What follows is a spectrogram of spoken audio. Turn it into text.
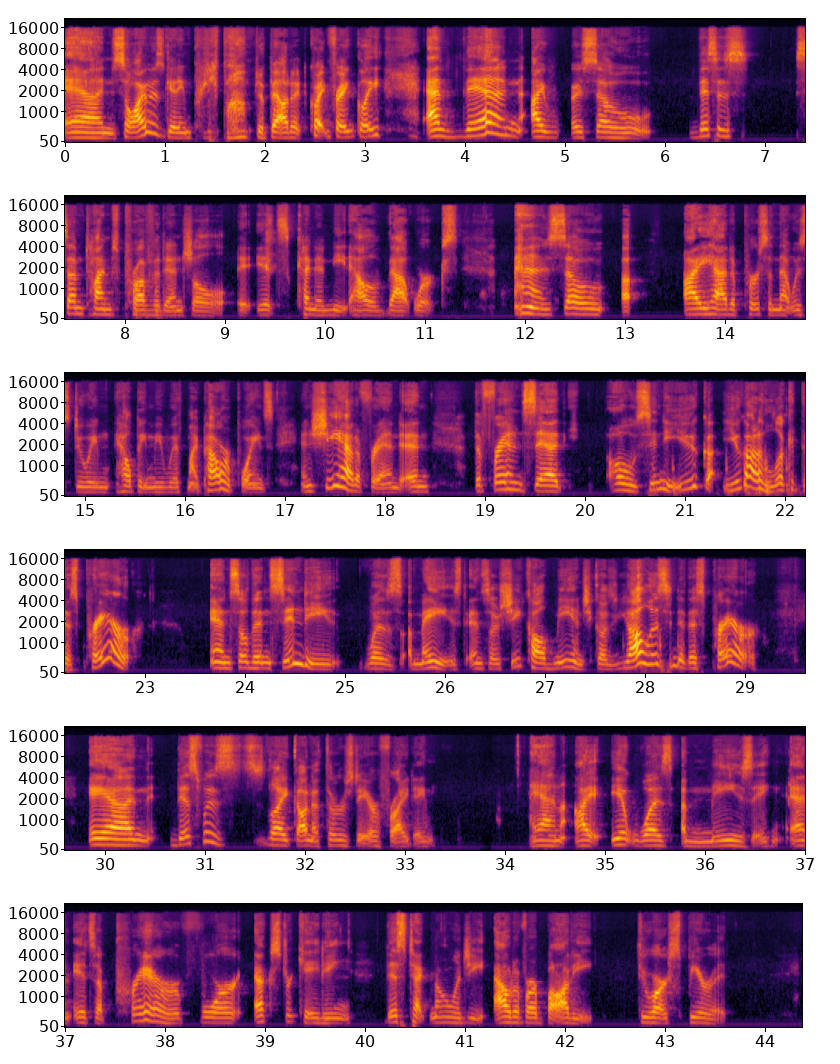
And so I was getting pretty pumped about it, quite frankly. And then I, so this is sometimes providential. It's kind of neat how that works. so uh, I had a person that was doing, helping me with my PowerPoints, and she had a friend, and the friend said, Oh, Cindy, you got, you got to look at this prayer. And so then Cindy was amazed. And so she called me and she goes, Y'all listen to this prayer. And this was like on a Thursday or Friday. And I it was amazing. And it's a prayer for extricating this technology out of our body through our spirit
